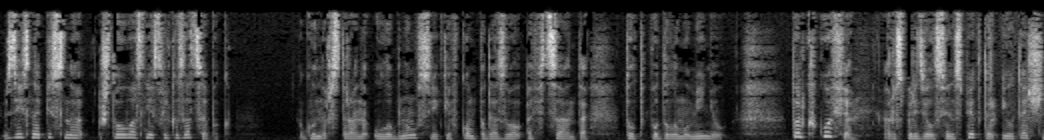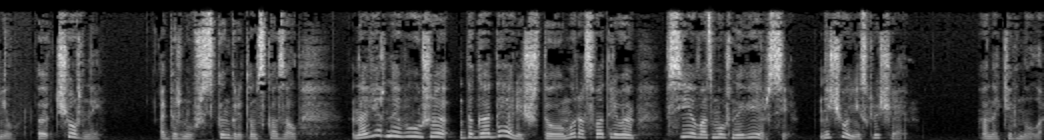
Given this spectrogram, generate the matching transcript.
Здесь написано, что у вас несколько зацепок». Гуннер странно улыбнулся и кивком подозвал официанта. Тот подал ему меню. «Только кофе», — распорядился инспектор и уточнил. «Э, «Черный». Обернувшись к Ингрид, он сказал, «Наверное, вы уже догадались, что мы рассматриваем все возможные версии, ничего не исключаем». Она кивнула.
